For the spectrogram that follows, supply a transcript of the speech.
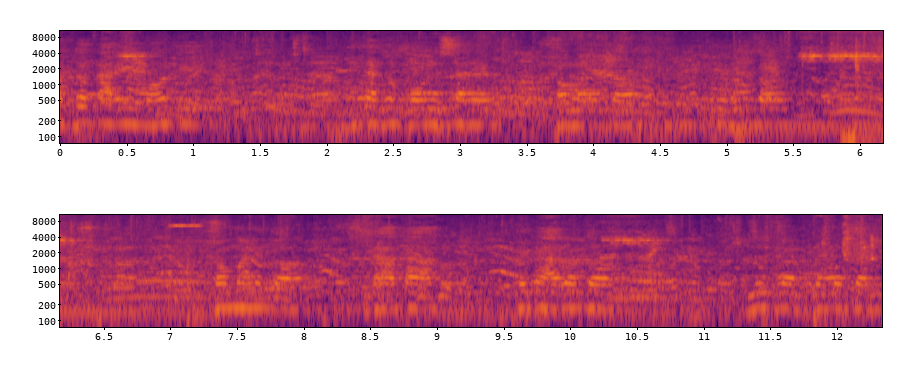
অধ্যকার এই মহতি গীতাযোগ্য অনুষ্ঠানে সম্মানিত সম্মানিত ঢাকা থেকে আগত লোকনাথ ব্রহ্মচারী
